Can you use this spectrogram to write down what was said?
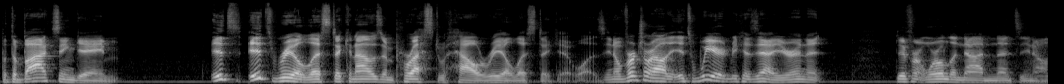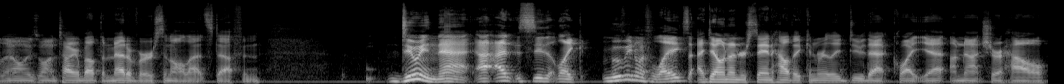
But the boxing game, it's it's realistic, and I was impressed with how realistic it was. You know, virtual reality, it's weird because yeah, you're in a different world and not, and that's you know they always want to talk about the metaverse and all that stuff, and doing that, I, I see that like moving with legs. I don't understand how they can really do that quite yet. I'm not sure how.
